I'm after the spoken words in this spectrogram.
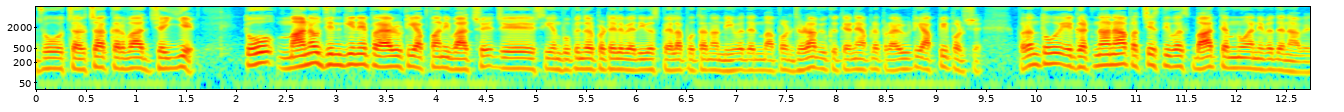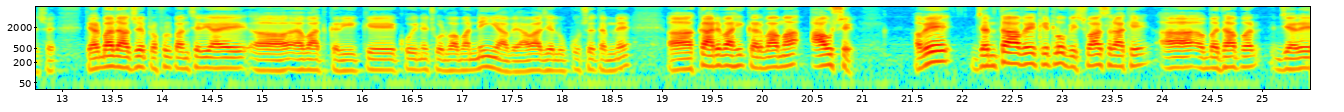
જો ચર્ચા કરવા જઈએ તો માનવ જિંદગીને પ્રાયોરિટી આપવાની વાત છે જે સીએમ ભૂપેન્દ્ર પટેલે બે દિવસ પહેલાં પોતાના નિવેદનમાં પણ જણાવ્યું કે તેને આપણે પ્રાયોરિટી આપવી પડશે. પરંતુ એ ઘટનાના પચીસ દિવસ બાદ તેમનું આ નિવેદન આવે છે. ત્યારબાદ આજે પ્રફુલ્લ પાનસેરિયાએ વાત કરી કે કોઈને છોડવામાં નહીં આવે. આવા જે લોકો છે તેમને કાર્યવાહી કરવામાં આવશે. હવે જનતા હવે કેટલો વિશ્વાસ રાખે આ બધા પર? જ્યારે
